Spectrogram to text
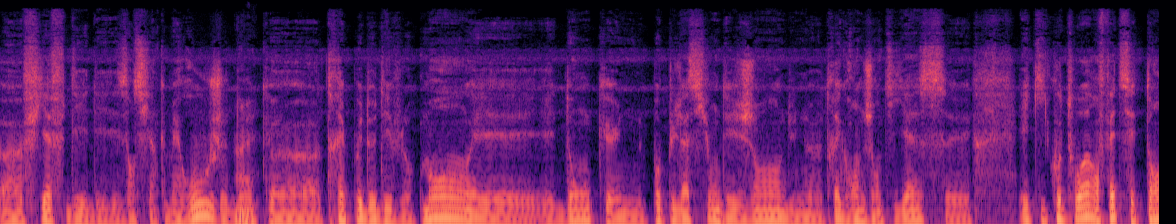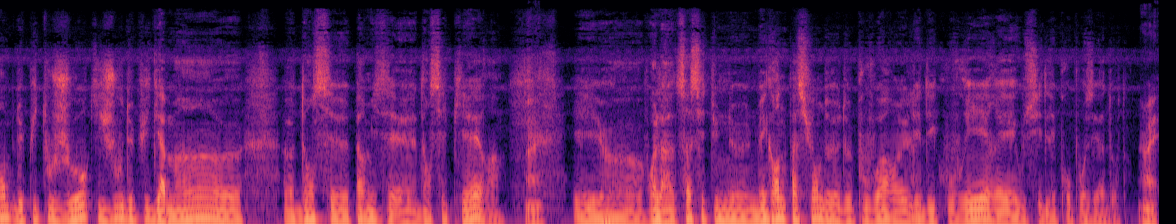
euh, fiefs des, des, anciens Khmer rouges, donc ouais. très peu de développement et, et, donc une population des gens d'une très grande gentillesse et, et, qui côtoient en fait ces temples depuis toujours, qui jouent depuis gamin euh, dans, ces, parmi ces, dans ces pierres. Ouais. Et euh, voilà, ça c'est une, une, mes grandes passions de, de, pouvoir les découvrir et aussi de les proposer à d'autres. Ouais.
